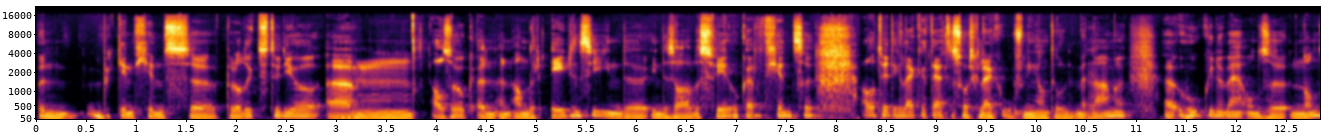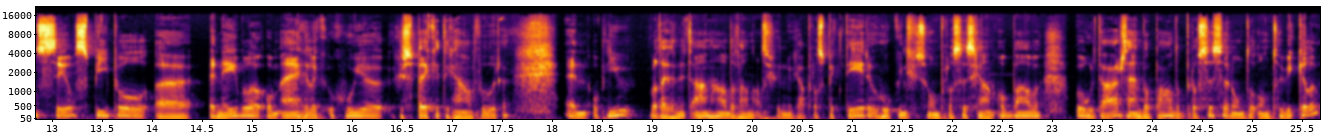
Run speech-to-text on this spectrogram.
een bekend Gens productstudio, um, als ook een, een andere agency in, de, in dezelfde sfeer, ook uit het Gentse, alle twee tegelijkertijd een soort gelijke oefening aan het doen. Met name, hoe kunnen wij onze non-sales people enablen om eigenlijk goede gesprekken te gaan voeren. En opnieuw, wat ik net aanhaalde van als je nu gaat prospecteren, hoe kun je zo'n proces gaan opbouwen. Ook daar zijn bepaalde processen rond te ontwikkelen.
